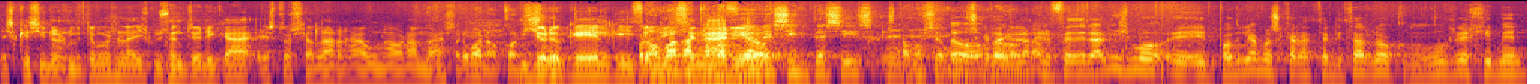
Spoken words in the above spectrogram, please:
Es que si nos metemos en la discusión teórica, esto se alarga una hora más. No, pero bueno, con y yo creo que él que hizo el diccionario... de síntesis, estamos seguros no, que lo El federalismo eh, podríamos caracterizarlo como un régimen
